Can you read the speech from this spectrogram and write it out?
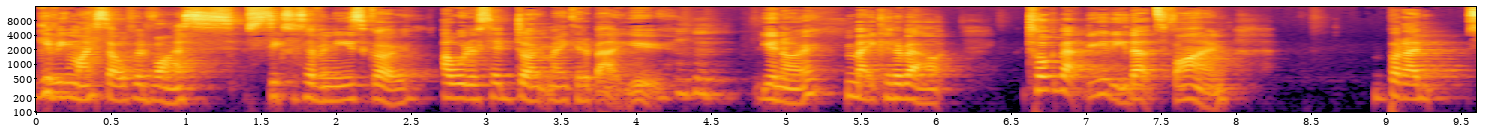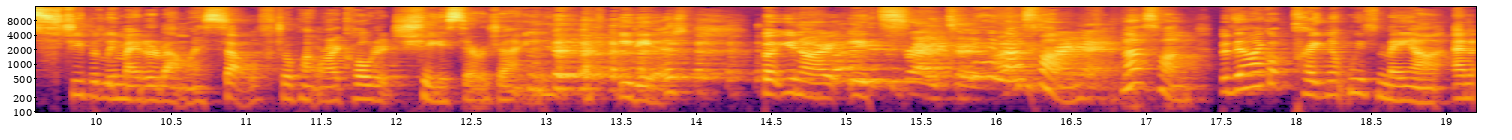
giving myself advice six or seven years ago, I would have said, "Don't make it about you." you know, make it about talk about beauty. That's fine. But I stupidly made it about myself to a point where I called it "She is Sarah Jane," idiot. But you know, it's great too. yeah, that's fun. That's fun. But then I got pregnant with Mia, and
